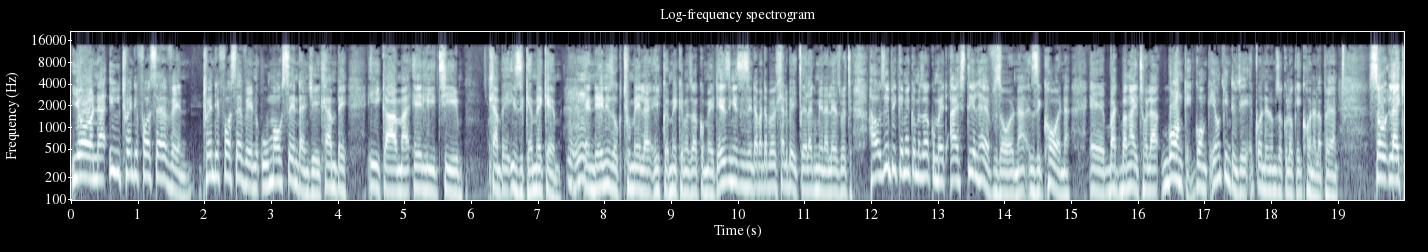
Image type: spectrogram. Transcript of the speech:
Yona i24/7 24/7 uma usenda nje mhlambe igama elithi mhlambe izigemegeme and then izokuthumela igemegeme zakho mate ezinye izinto abantu abahlala bezicela kumina lezo bathi how ziphi igemegeme zakho mate i still have zona zikhona eh but bangayithola konke konke. Yonke into nje eqonde nomzokolo ikhona lapha yana so like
